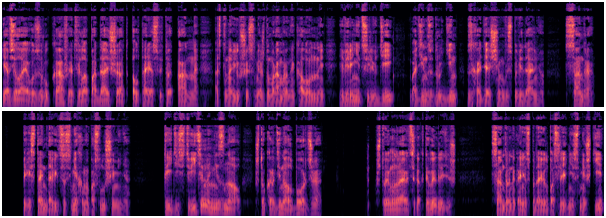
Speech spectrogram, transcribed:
Я взяла его за рукав и отвела подальше от алтаря святой Анны, остановившись между мраморной колонной и вереницей людей, один за другим, заходящим в исповедальню. «Сандра, перестань давиться смехом и послушай меня. Ты действительно не знал, что кардинал Борджиа, что ему нравится, как ты выглядишь?» Сандра, наконец, подавил последние смешки,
